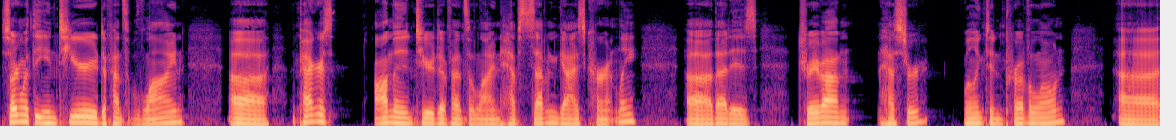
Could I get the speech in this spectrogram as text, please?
starting with the interior defensive line, uh, the Packers on the interior defensive line have seven guys currently. Uh, that is Treyvon Hester, Willington Previlon, uh,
